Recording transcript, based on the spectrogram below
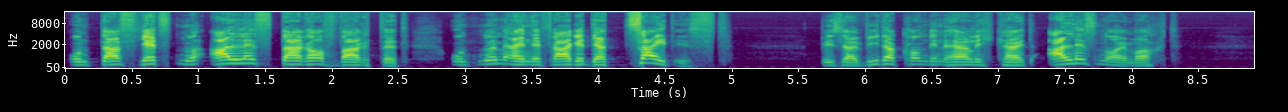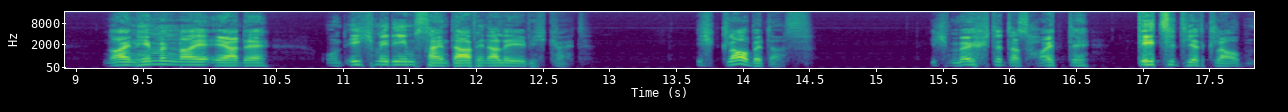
Und dass jetzt nur alles darauf wartet und nur eine Frage der Zeit ist, bis er wiederkommt in Herrlichkeit, alles neu macht, neuen Himmel, neue Erde und ich mit ihm sein darf in aller Ewigkeit. Ich glaube das. Ich möchte das heute dezidiert glauben.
